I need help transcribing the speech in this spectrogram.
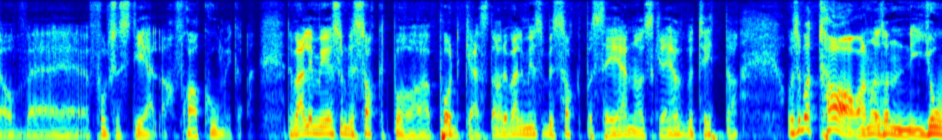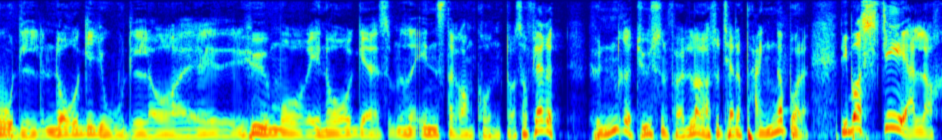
av eh, folk som stjeler fra komikere. Det er veldig mye som blir sagt på podcaster, det er veldig mye som blir sagt på scenen og skrevet på Twitter, og så bare tar andre sånn jodel, Norge-jodel og eh, humor i Norge som sånn Instagram-konto, altså flere hundre tusen følgere som tjener penger på det. De bare stjeler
